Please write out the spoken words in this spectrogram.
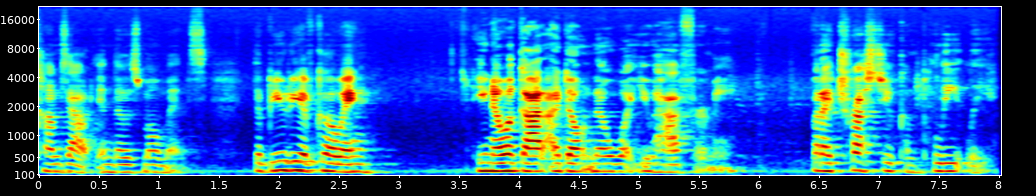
comes out in those moments. The beauty of going, you know what, God, I don't know what you have for me, but I trust you completely.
